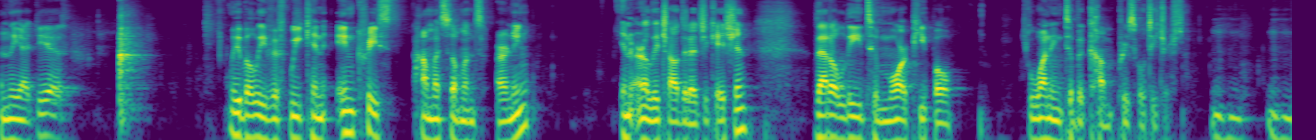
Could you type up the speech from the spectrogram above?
And the idea is, we believe if we can increase how much someone's earning in early childhood education, that'll lead to more people wanting to become preschool teachers. Mm-hmm.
